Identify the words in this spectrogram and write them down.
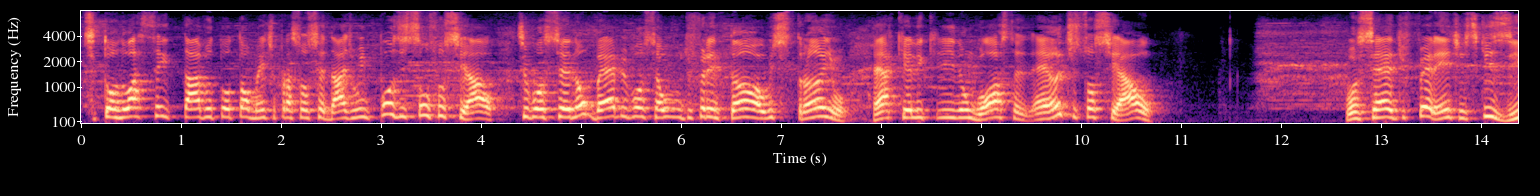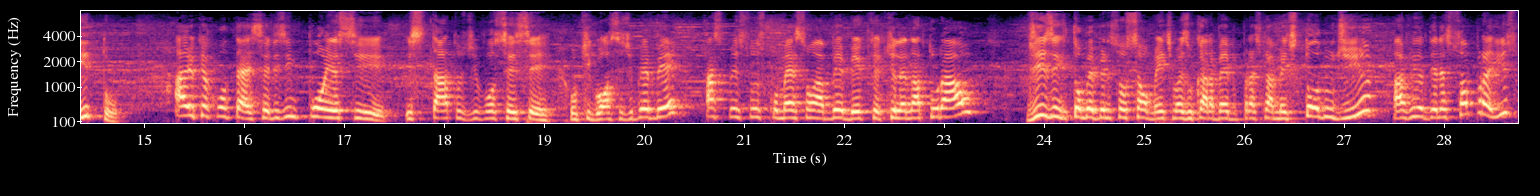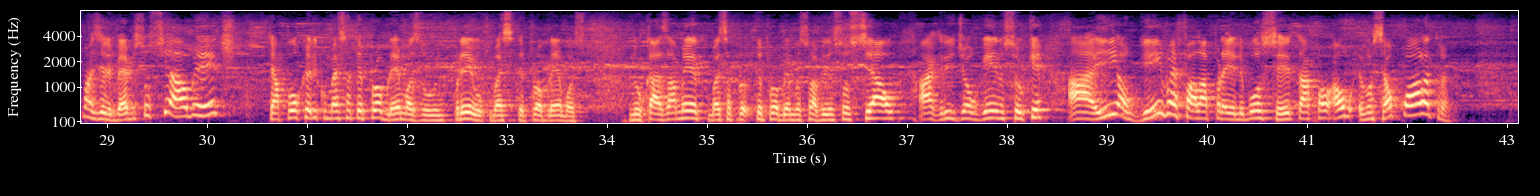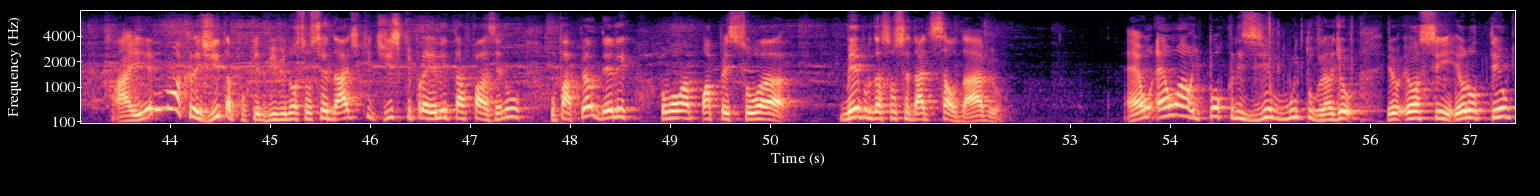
se tornou aceitável totalmente para a sociedade, uma imposição social. Se você não bebe, você é o diferentão, é o estranho, é aquele que não gosta, é antissocial. Você é diferente, esquisito. Aí o que acontece? Eles impõem esse status de você ser o que gosta de beber, as pessoas começam a beber porque aquilo é natural, dizem que estão bebendo socialmente, mas o cara bebe praticamente todo dia, a vida dele é só para isso, mas ele bebe socialmente. Daqui a pouco ele começa a ter problemas no emprego, começa a ter problemas no casamento, começa a ter problemas com a vida social, agride alguém, não sei o que. Aí alguém vai falar para ele: você, tá, você é alcoólatra. Aí ele não acredita, porque ele vive numa sociedade que diz que para ele está fazendo o papel dele como uma, uma, pessoa, membro da sociedade saudável. É, é uma hipocrisia muito grande. Eu, eu, eu, assim, eu não tenho.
